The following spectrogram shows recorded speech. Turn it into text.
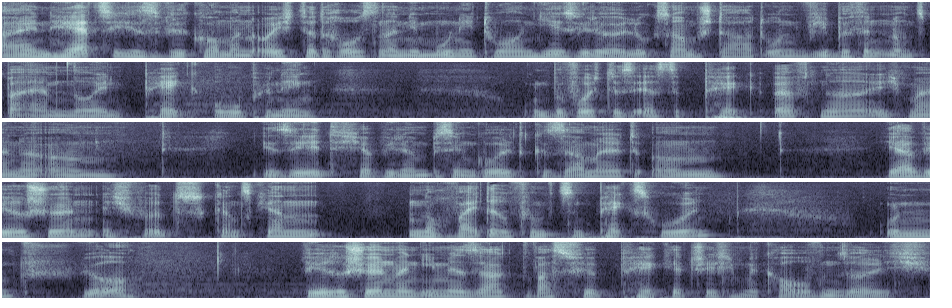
Ein herzliches Willkommen an euch da draußen an den Monitoren. Hier ist wieder euer Lux am Start und wir befinden uns bei einem neuen Pack-Opening. Und bevor ich das erste Pack öffne, ich meine, ähm, ihr seht, ich habe wieder ein bisschen Gold gesammelt. Ähm, ja, wäre schön. Ich würde ganz gern noch weitere 15 Packs holen. Und ja, wäre schön, wenn ihr mir sagt, was für Package ich mir kaufen soll. Ich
